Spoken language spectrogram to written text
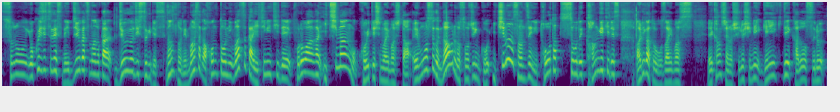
その翌日ですね、10月7日14時過ぎです。なんとね、まさか本当にわずか1日でフォロワーが1万を超えてしまいました。え、もうすぐナウルの総人口1万3000に到達しそうで感激です。ありがとうございます。え感謝の印に現役で稼働する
